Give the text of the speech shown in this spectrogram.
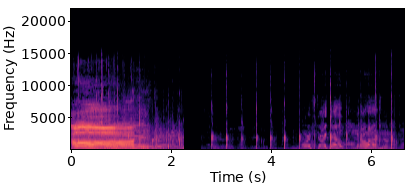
Ah. Or strikeout! Come on!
